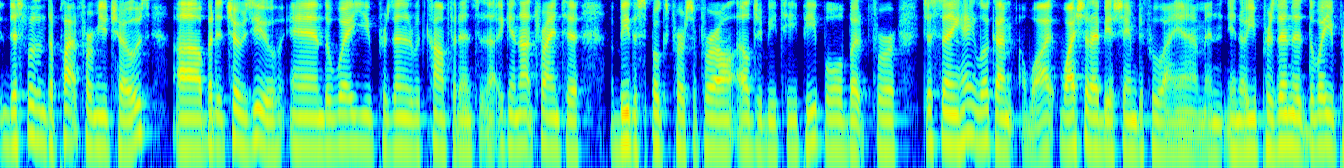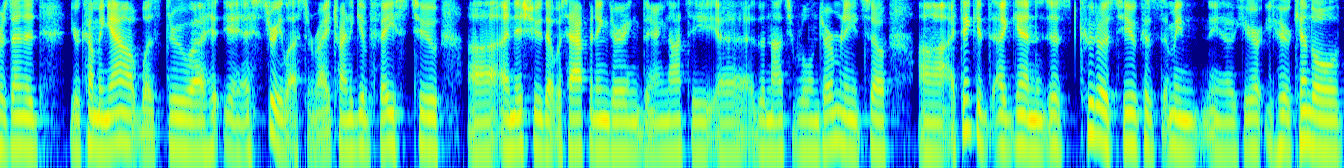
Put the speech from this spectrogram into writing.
this wasn't the platform you chose, uh, but it chose you and the way you presented with confidence. Uh, again, not trying to be the spokesperson for all LGBT people, but for just saying, "Hey, look, I'm why why should I be ashamed of who I am?" And you know, you presented the way you presented your coming out was through a, history lesson, right? Trying to give face to uh, an issue that was happening during during Nazi uh, the Nazi rule in Germany. So uh, I think it again, just kudos to you because I mean, you know, you hear, Kendall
